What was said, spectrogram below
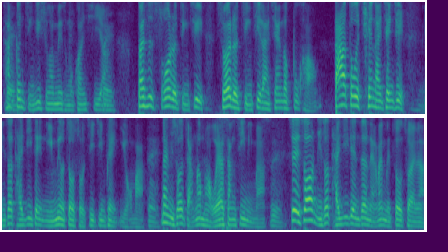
它跟景气循环没什么关系啊对。但是所有的景气，所有的景气呢现在都不好，大家都会迁来迁去。你说台积电你没有做手机晶片有吗？对那你说讲那么好，我要相信你吗？是所以说你说台积电这两纳米做出来呢，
